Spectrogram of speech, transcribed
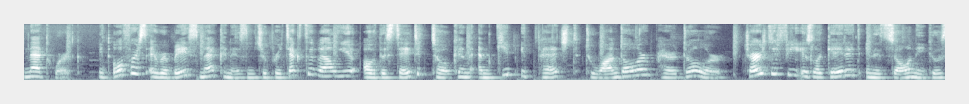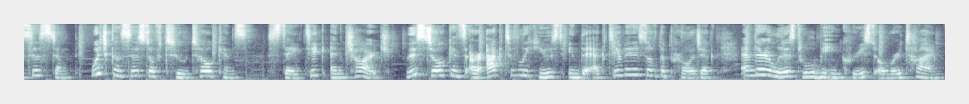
network. It offers a rebase mechanism to protect the value of the static token and keep it patched to $1 per dollar. ChargeDeFi is located in its own ecosystem, which consists of two tokens, static and charge. These tokens are actively used in the activities of the project and their list will be increased over time.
